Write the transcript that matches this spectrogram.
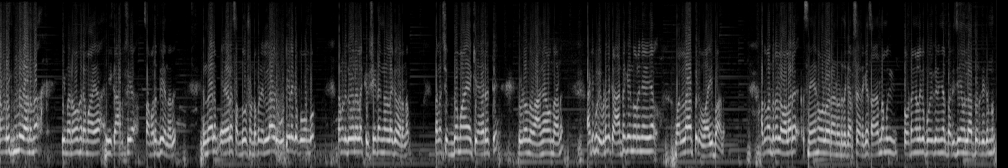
നമ്മൾ ഇന്ന് കാണുന്ന ഈ മനോഹരമായ ഈ കാർഷിക സമൃദ്ധി എന്നത്. എന്തായാലും ഏറെ സന്തോഷമുണ്ട്. അപ്പോൾ എല്ലാവരും ഊട്ടിയിലൊക്കെ പോകുമ്പോൾ നമ്മൾ ഇതുപോലെയുള്ള കൃഷിയിടങ്ങളിലൊക്കെ വരണം. നല്ല ശുദ്ധമായ ക്യാരറ്റ് ഇവിടെ നിന്ന് വാങ്ങാവുന്നതാണ്. അടിപൊളി. ഇവിടുത്തെ കാറ്റൊക്കെ എന്ന് പറഞ്ഞു കഴിഞ്ഞാൽ വല്ലാത്തൊരു വൈബാണ് അതുമാത്രമല്ല വളരെ സ്നേഹമുള്ളവരാണ് ഇവിടുത്തെ കർഷകരൊക്കെ. സാധാരണ നമുക്ക് തോട്ടങ്ങളിലൊക്കെ പോയി കഴിഞ്ഞാൽ പരിചയമില്ലാത്തവർക്കൊന്നും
